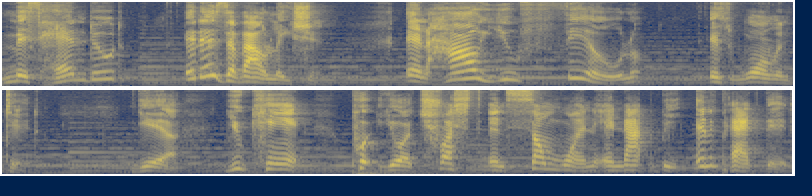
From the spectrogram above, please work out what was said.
mishandled, it is a violation. And how you feel is warranted. Yeah, you can't put your trust in someone and not be impacted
